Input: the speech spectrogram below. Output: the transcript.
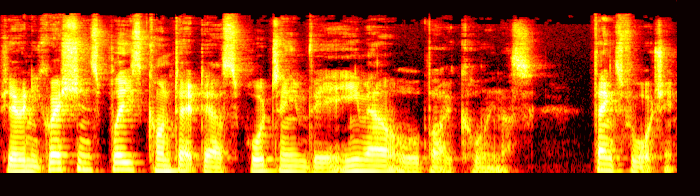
If you have any questions, please contact our support team via email or by calling us. Thanks for watching.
